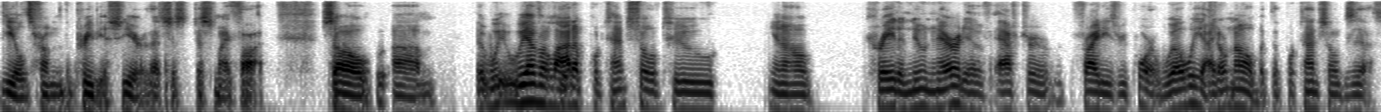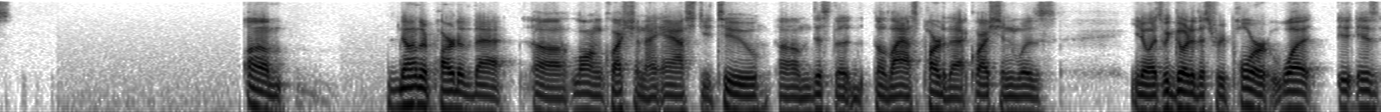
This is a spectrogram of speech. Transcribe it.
yields from the previous year. That's just just my thought. So um, we we have a lot of potential to, you know, create a new narrative after Friday's report. Will we? I don't know, but the potential exists. Um, another part of that uh, long question I asked you too, um, just the the last part of that question was, you know, as we go to this report, what is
